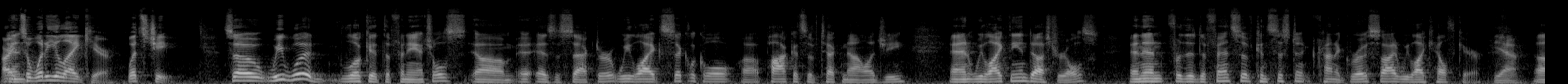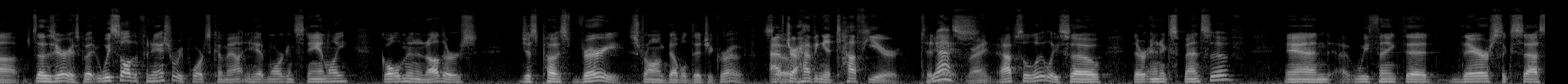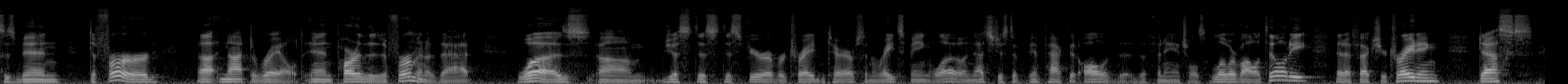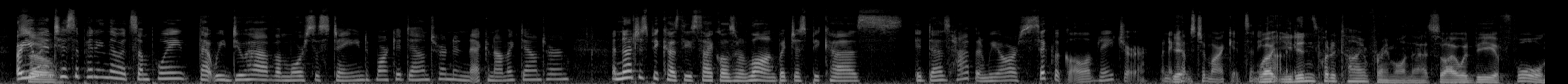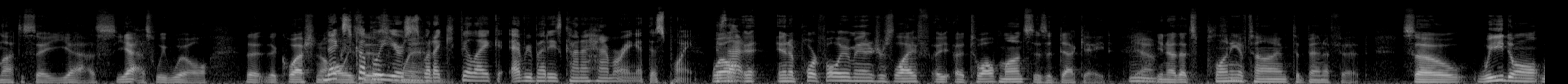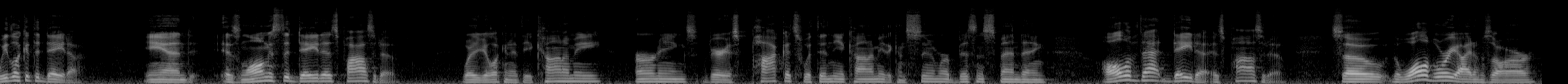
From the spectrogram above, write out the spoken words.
All right. And so what do you like here? What's cheap? So we would look at the financials um, as a sector. We like cyclical uh, pockets of technology, and we like the industrials. And then for the defensive, consistent kind of growth side, we like healthcare. Yeah. Uh, those areas. But we saw the financial reports come out, and you had Morgan Stanley, Goldman, and others just post very strong double-digit growth. So- After having a tough year today, yes, right? Absolutely. So they're inexpensive, and we think that their success has been deferred, uh, not derailed. And part of the deferment of that was um, just this, this fear over trade and tariffs and rates being low, and that's just impacted all of the, the financials. Lower volatility that affects your trading desks. Are you anticipating, though, at some point that we do have a more sustained market downturn and an economic downturn? And not just because these cycles are long, but just because it does happen. We are cyclical of nature when it Yeah. comes to markets and well, economies. you didn't put a time frame on that, so I would be a fool not to say yes. Yes, we will. The the question Next always couple is of years when. is what I feel like everybody's kind of hammering at this point. Well, that- in, in a portfolio manager's life, a, a 12 months is a decade. Yeah. You know, that's plenty of time to benefit. So we don't, we look at the data. And as long as the data is positive, whether you're looking at the economy, earnings, various pockets within the economy, the consumer, business spending, all of that data is positive. So the wall of worry items are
